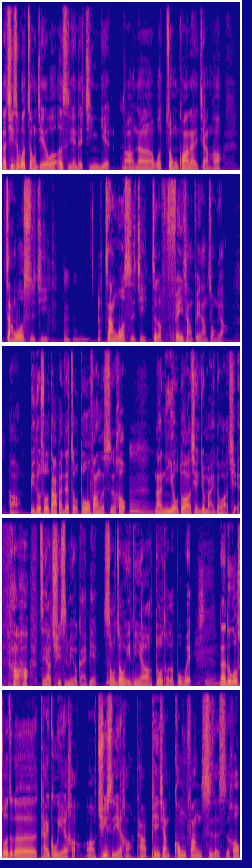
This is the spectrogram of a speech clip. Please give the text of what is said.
那其实我总结了我二十年的经验啊，那我总夸来讲哈。掌握时机，嗯哼，掌握时机，这个非常非常重要。好，比如说大盘在走多方的时候，嗯，那你有多少钱就买多少钱，哈哈，只要趋势没有改变，手中一定要多头的部位。是。那如果说这个台股也好，哦，趋势也好，它偏向空方式的时候，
